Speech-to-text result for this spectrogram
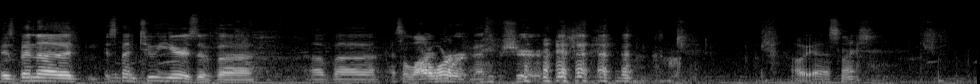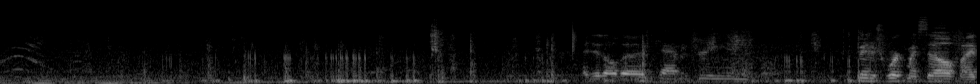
It's been uh, it's been two years of uh, of uh, That's a lot of hard work. That's for sure. Oh yeah, that's nice. I did all the cabinetry and finished work myself. I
